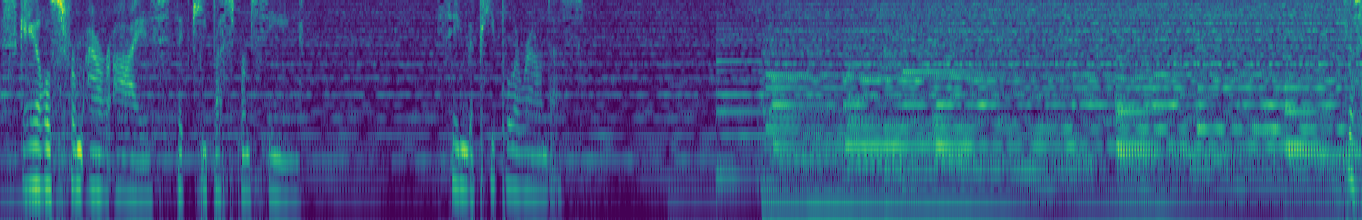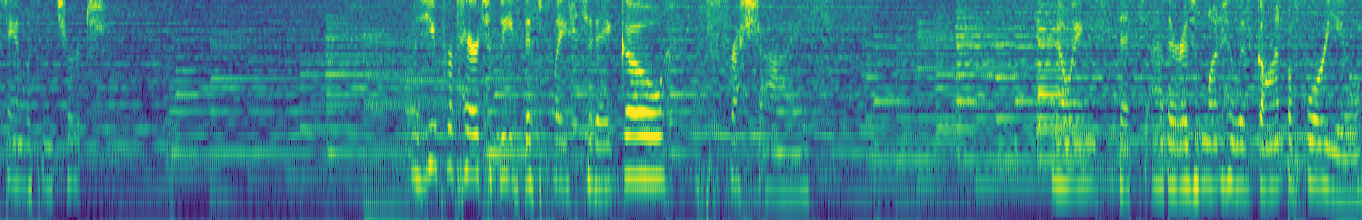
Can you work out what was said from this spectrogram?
scales from our eyes that keep us from seeing, seeing the people around us. You'll stand with me, church. As you prepare to leave this place today, go with fresh eyes, knowing that uh, there is one who has gone before you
